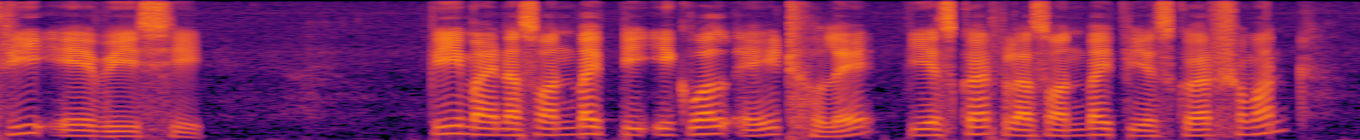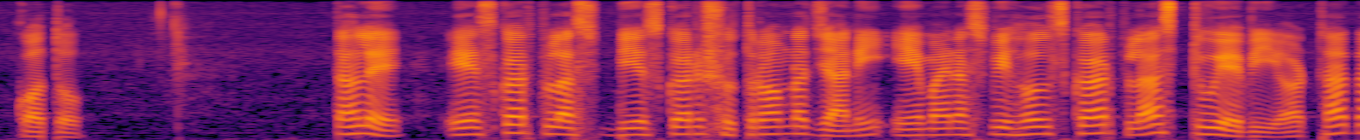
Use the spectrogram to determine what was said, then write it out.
three a b c p minus one by p equal eight হলে p square plus one by p square সমান কত? তাহলে এ স্কোয়ার প্লাস বি স্কোয়ারের সূত্র আমরা জানি a minus b whole square plus two a b অর্থাৎ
